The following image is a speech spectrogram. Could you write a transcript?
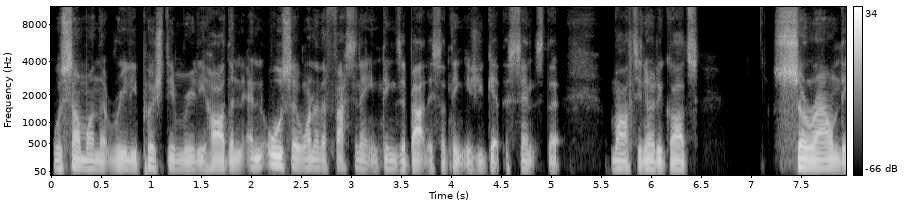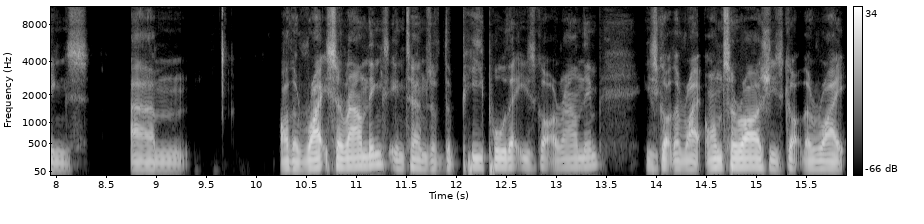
was someone that really pushed him really hard. And and also one of the fascinating things about this, I think, is you get the sense that Martin Odegaard's surroundings um, are the right surroundings in terms of the people that he's got around him. He's got the right entourage. He's got the right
